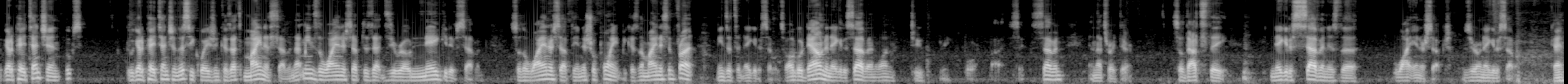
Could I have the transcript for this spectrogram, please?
we got to pay attention. Oops. We got to pay attention to this equation because that's minus 7. That means the y-intercept is at 0, negative 7. So the y-intercept, the initial point, because the minus in front, means it's a negative 7. So I'll go down to negative 7. 1, 2, 3, 4, 5, 6, 7. And that's right there. So that's the negative 7 is the y-intercept. 0, negative 7. Okay.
